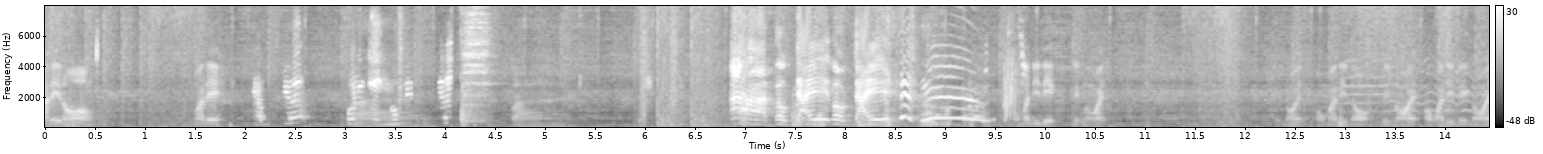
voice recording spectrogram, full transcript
มาดิน้อง มาดิอย่าเยอะ คนเก่งเขาไม่เยอะว้ายอ่าตกใจตกใจ ออกมาดิเด็กเด็กน้อย เด็กน้อยออกมาดิเนาะเด็กน้อยออกมาดิเด็กน้อย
